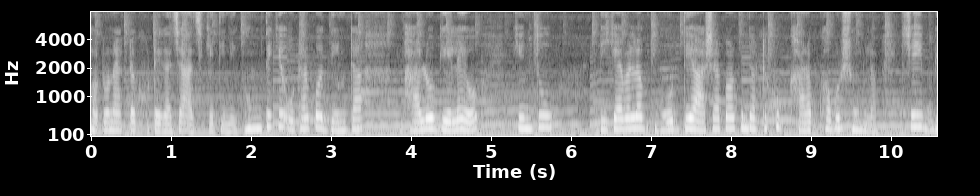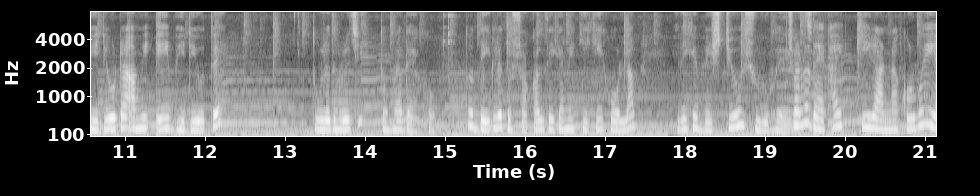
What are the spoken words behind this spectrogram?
ঘটনা একটা ঘটে গেছে আজকে দিনে। ঘুম থেকে ওঠার পর দিনটা ভালো গেলেও কিন্তু বিকেলবেলা ভোট দিয়ে আসার পর কিন্তু একটা খুব খারাপ খবর শুনলাম। সেই ভিডিওটা আমি এই ভিডিওতে তুলে ধরেছি, তোমরা দেখো। তো দেখলে তো সকাল থেকে আমি কি কি করলাম। এদিকে বৃষ্টিও শুরু হয়ে চলো দেখাই কি রান্না করব। এই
